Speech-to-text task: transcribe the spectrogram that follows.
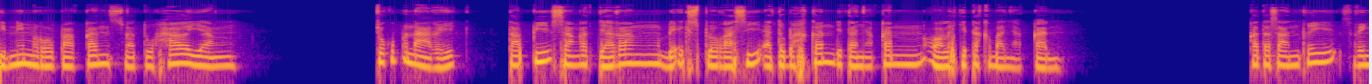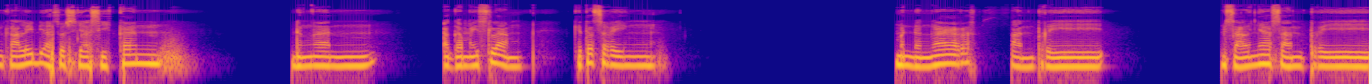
ini merupakan suatu hal yang cukup menarik tapi sangat jarang dieksplorasi atau bahkan ditanyakan oleh kita kebanyakan. Kata santri sering kali diasosiasikan dengan agama Islam. Kita sering mendengar santri misalnya santri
